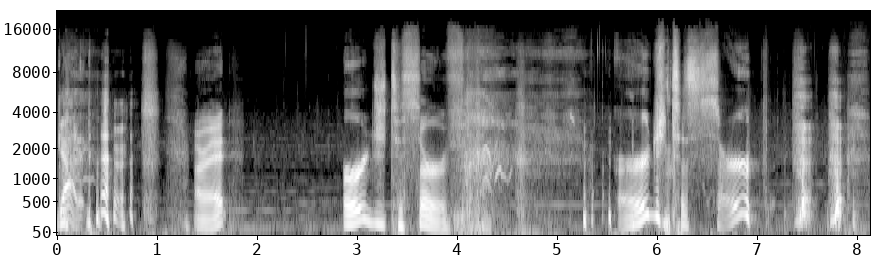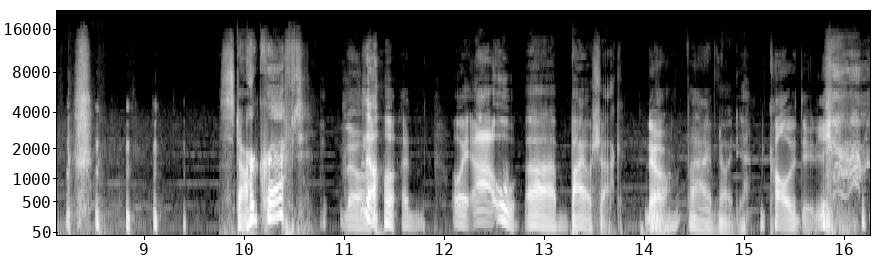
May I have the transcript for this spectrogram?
got it. All right. Urge to serve. Urge to serve. Starcraft? No. No. uh, Oh wait. Ah. Ooh. Uh. Bioshock. No. I have no idea. Call of Duty.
